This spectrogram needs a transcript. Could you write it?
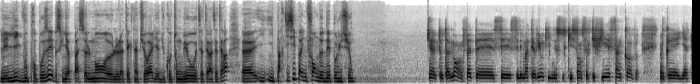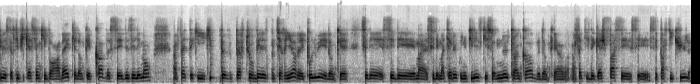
les lits que vous proposez, parce qu'il n'y a pas seulement euh, le latex naturel, il y a du coton bio, etc., etc., euh, ils participent à une forme de dépollution? Totalement. En fait, euh, c'est des matériaux qui, qui sont certifiés sans COV. Donc, euh, il y a toutes les certifications qui vont avec. Donc, COV, c'est des éléments en fait qui, qui, peuvent perturber les intérieurs et polluer. Donc, euh, c'est des, des, des, matériaux qu'on utilise qui sont neutres en COV. Donc, en fait, ils dégagent pas ces, ces, ces particules.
